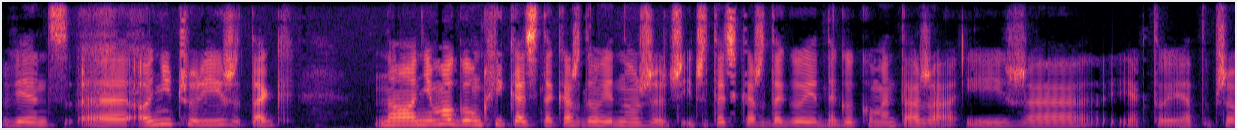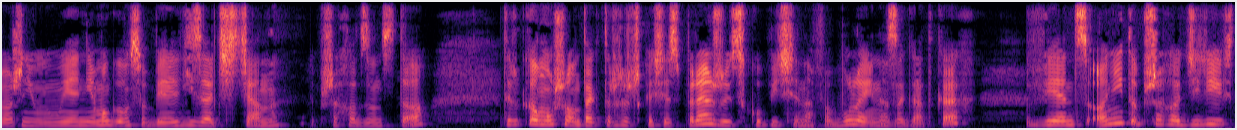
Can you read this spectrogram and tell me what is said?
więc e, oni czuli, że tak no nie mogą klikać na każdą jedną rzecz i czytać każdego jednego komentarza i że, jak to ja przeważnie mówię, nie mogą sobie lizać ścian przechodząc to, tylko muszą tak troszeczkę się sprężyć, skupić się na fabule i na zagadkach. Więc oni to przechodzili w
